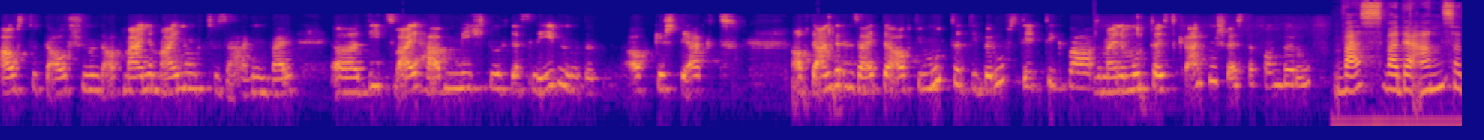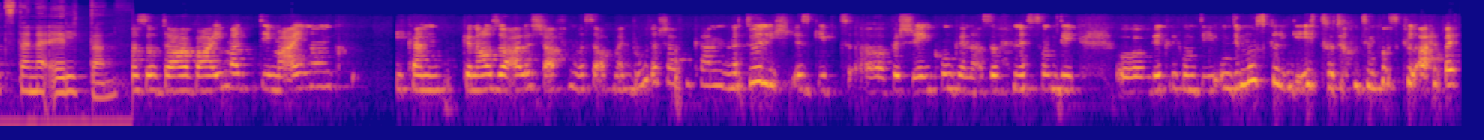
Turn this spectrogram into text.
auszutauschen und auch meine Meinung zu sagen, weil äh, die zwei haben mich durch das Leben auch gestärkt. Auf der anderen Seite auch die Mutter, die berufstätig war. Also meine Mutter ist Krankenschwester vom Beruf. Was war der Ansatz deiner Eltern? Also da war immer die Meinung, ich kann genauso alles schaffen, was auch mein Bruder schaffen kann. Natürlich, es gibt äh, Beschränkungen, also wenn es um die, uh, wirklich um die, um die Muskeln geht oder um die Muskelarbeit,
